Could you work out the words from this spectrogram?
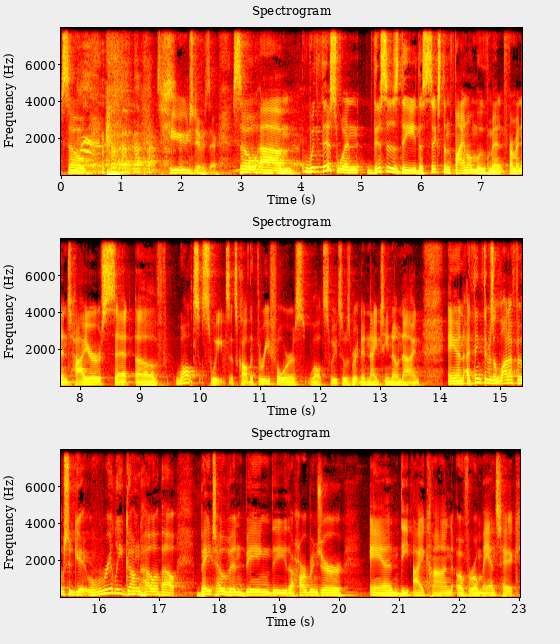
So huge difference there. So um, with this one, this is the the sixth and final movement from an entire set of waltz suites. It's called the Three Fours Waltz Suites. It was written in 1909, and I think there's a lot of folks who get really gung ho about Beethoven being the the harbinger and the icon of romantic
